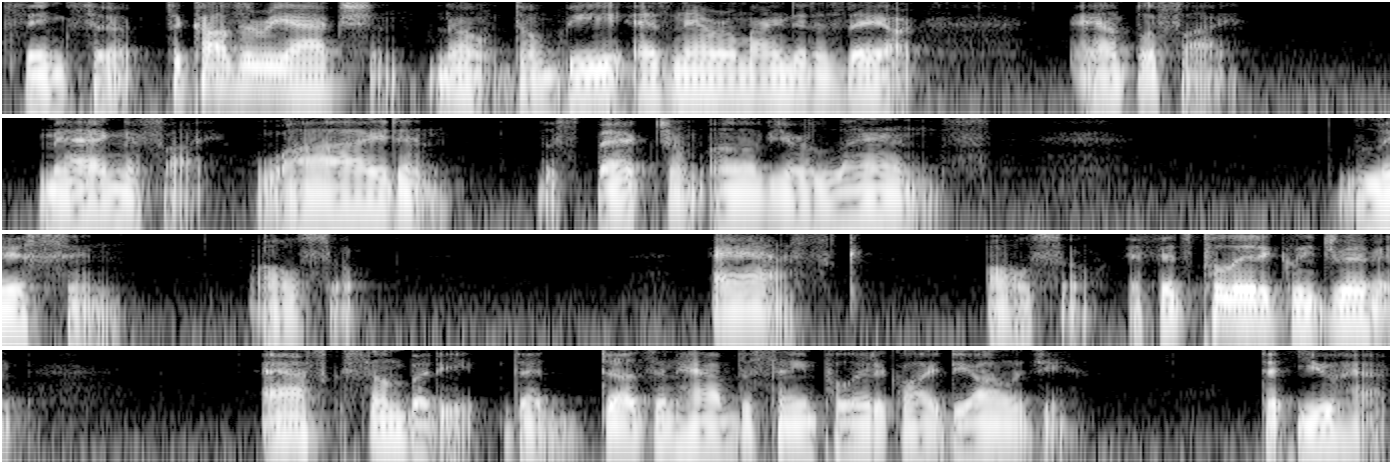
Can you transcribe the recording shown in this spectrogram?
things to, to cause a reaction? No, don't be as narrow minded as they are. Amplify, magnify, widen the spectrum of your lens. Listen also. Ask also. If it's politically driven, ask somebody that doesn't have the same political ideology that you have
